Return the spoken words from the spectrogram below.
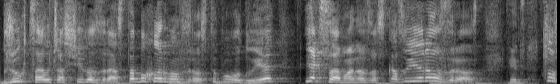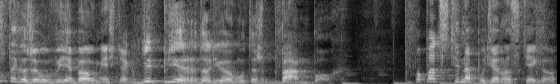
brzuch cały czas się rozrasta, bo hormon wzrostu powoduje, jak sama nazwa wskazuje, rozrost. Więc co z tego, że mu wyjebało mięśniak, wypierdoliło mu też bamboch. Popatrzcie na Pudzianowskiego.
